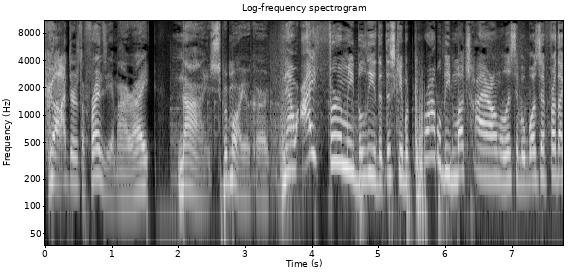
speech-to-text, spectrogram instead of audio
God there's the frenzy, am I right? 9. Super Mario Kart. Now, I firmly believe that this game would probably be much higher on the list if it wasn't for the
